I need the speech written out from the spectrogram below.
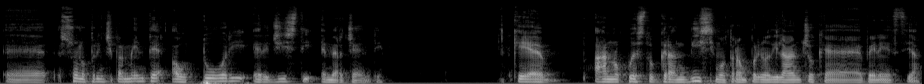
eh, sono principalmente autori e registi emergenti che hanno questo grandissimo trampolino di lancio che è Venezia,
